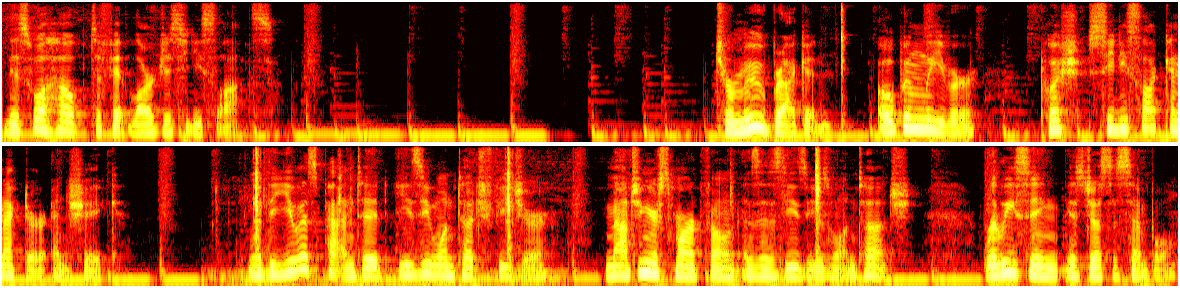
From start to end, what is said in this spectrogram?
This will help to fit larger CD slots. To remove bracket, open lever, push CD slot connector and shake. With the US patented Easy One Touch feature, mounting your smartphone is as easy as one touch. Releasing is just as simple.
